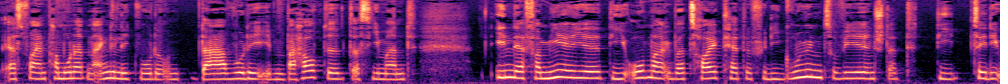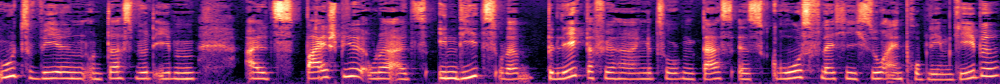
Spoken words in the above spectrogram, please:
erst vor ein paar Monaten angelegt wurde. Und da wurde eben behauptet, dass jemand in der Familie die Oma überzeugt hätte, für die Grünen zu wählen, statt die CDU zu wählen. Und das wird eben als Beispiel oder als Indiz oder Beleg dafür herangezogen, dass es großflächig so ein Problem gäbe,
